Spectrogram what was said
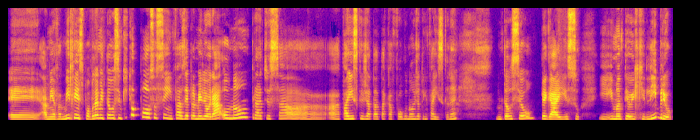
é, a minha família tem esse problema, então assim, o que, que eu posso assim fazer para melhorar ou não para atiçar a, a faísca que já tá tacar fogo, não já tem faísca, né? Então se eu pegar isso e, e manter o equilíbrio,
